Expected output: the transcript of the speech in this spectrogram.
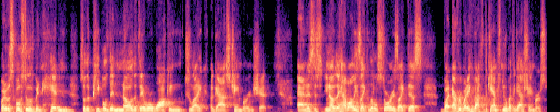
But it was supposed to have been hidden, so the people didn't know that they were walking to like a gas chamber and shit. And it's just, you know, they have all these like little stories like this, but everybody who got to the camps knew about the gas chambers,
